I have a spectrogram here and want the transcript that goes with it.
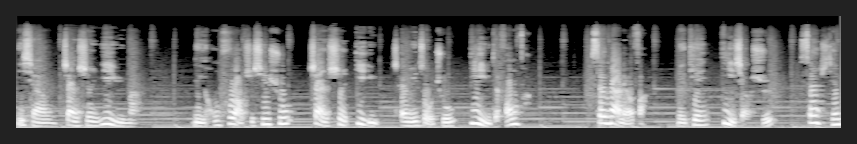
你想战胜抑郁吗？李洪福老师新书《战胜抑郁，教你走出抑郁的方法》，三大疗法，每天一小时，三十天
